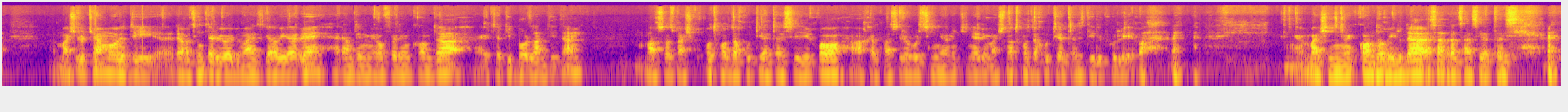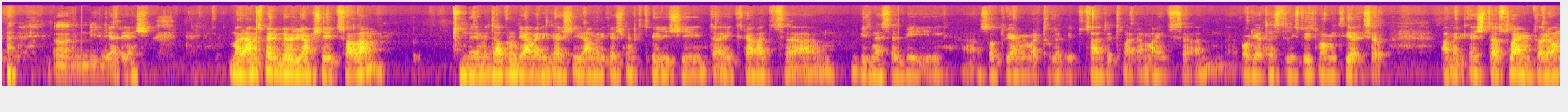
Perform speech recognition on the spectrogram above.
მაშინ რომ ჩამოვედი, რაღაც ინტერვიუები მაინც გავიარე, რამდენიმე ოფერი მქონდა ერთ-ერთი ბორლანდიდან. მახსოვს მაშინ 85000 იყო, ხელფასი როგორც სინიორ ინჟინერი, მაშინ 85000 დიდი ფული იყო. მაშინ კონდო ღირდა სადღაც 100000. აა, ბიზნესი. მაგრამ ამის მე ბევრი რამ შეიცვალა. მე მე დავბრუნდი ამერიკაში, ამერიკაში მე თბილისში და იქ რაღაც ბიზნესები software მიმართულებით წადეთ, მაგრამ მაინც 2000 წლისთვის მომიწია ისე ამერიკაში დასვლა, იმიტომ რომ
